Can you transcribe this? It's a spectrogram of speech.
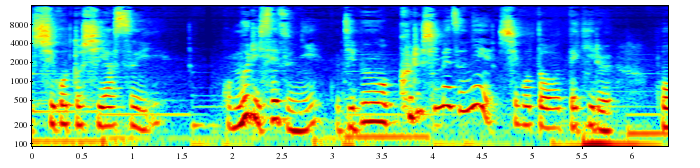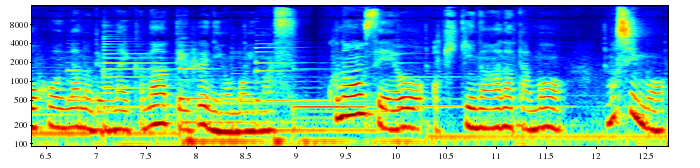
仕事しやすいこう無理せずに自分を苦しめずに仕事できる方法なのではないかなっていうふうに思います。この音声をお聞きのあなたももしも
